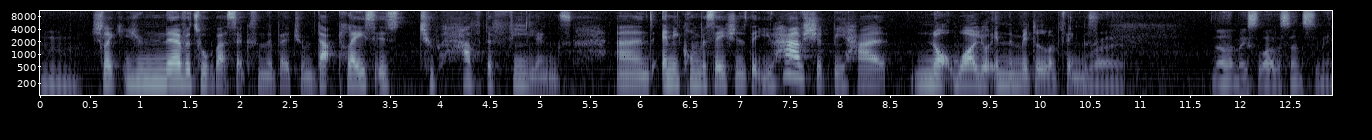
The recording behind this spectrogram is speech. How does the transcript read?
Hmm. She's like, you never talk about sex in the bedroom. That place is to have the feelings. And any conversations that you have should be had not while you're in the middle of things. Right. No, that makes a lot of sense to me.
